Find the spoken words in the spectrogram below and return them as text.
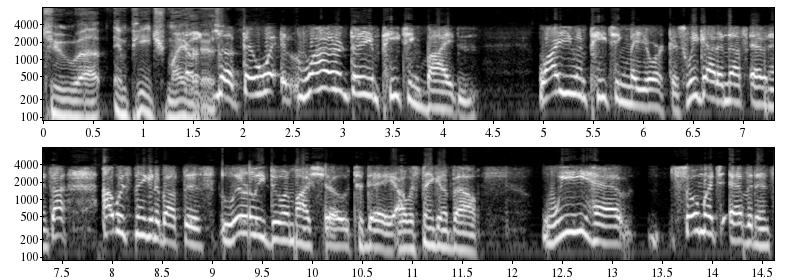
to uh, impeach Mayorkas. Hey, look, why aren't they impeaching Biden? Why are you impeaching Mayorkas? We got enough evidence. I, I was thinking about this literally doing my show today. I was thinking about we have so much evidence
